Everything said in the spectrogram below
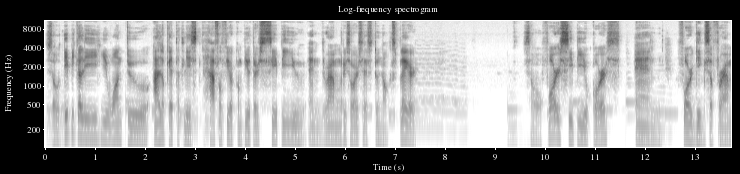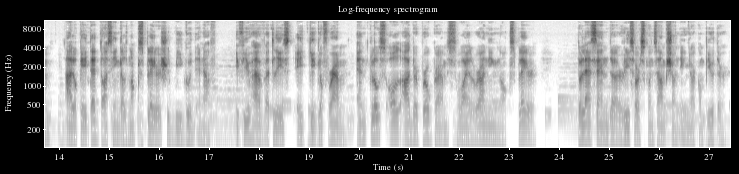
So typically, you want to allocate at least half of your computer's CPU and RAM resources to Nox Player. So for CPU cores and 4 gigs of RAM allocated to a single Nox Player should be good enough if you have at least 8 GB of RAM and close all other programs while running Nox Player to lessen the resource consumption in your computer.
